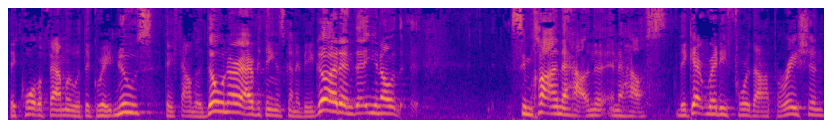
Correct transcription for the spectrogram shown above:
They call the family with the great news. They found a donor, everything is going to be good, and, you know, simcha in the, house, in, the, in the house. They get ready for the operation,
